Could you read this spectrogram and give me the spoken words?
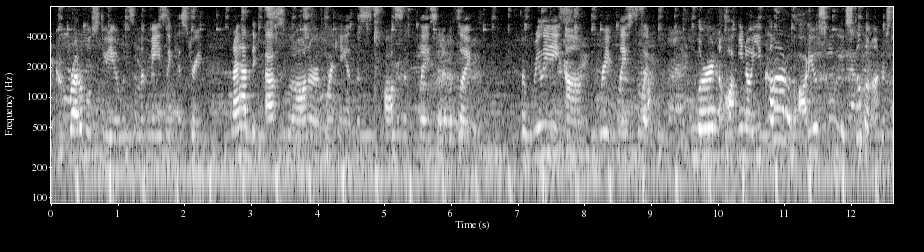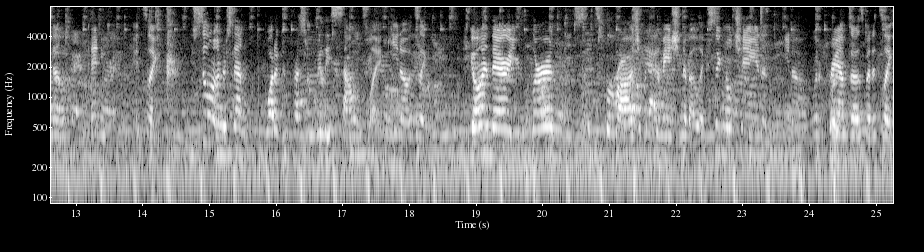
incredible studio with some amazing history. And I had the absolute honor of working at this awesome place, and it was like a really um, great place to like learn. You know, you come out of audio school, you still don't understand anything. It's like you still don't understand what a compressor really sounds like. You know, it's like you go in there, you learn this, this barrage of information about like signal chain and you know what a preamp does, but it's like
